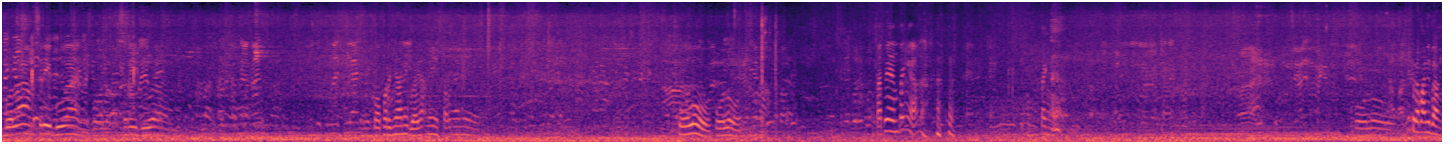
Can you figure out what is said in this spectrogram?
bola-bola seribuan. Bola seribuan. Ini kopernya nih banyak nih stoknya nih. Polo polo. Tapi enteng ya? Enteng. Ya polo. Ini berapa nih bang?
